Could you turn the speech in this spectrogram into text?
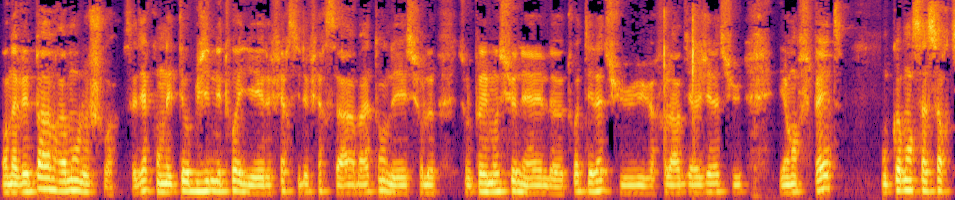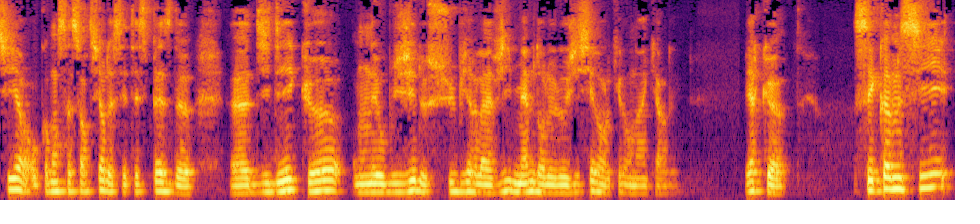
On n'avait pas vraiment le choix. C'est-à-dire qu'on était obligé de nettoyer, de faire ci, de faire ça. Bah attendez, sur le sur le plan émotionnel, toi t'es là-dessus, il va falloir diriger là-dessus. Et en fait, on commence à sortir, on commence à sortir de cette espèce de euh, d'idée que on est obligé de subir la vie, même dans le logiciel dans lequel on a incarné. C'est-à-dire que c'est comme si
